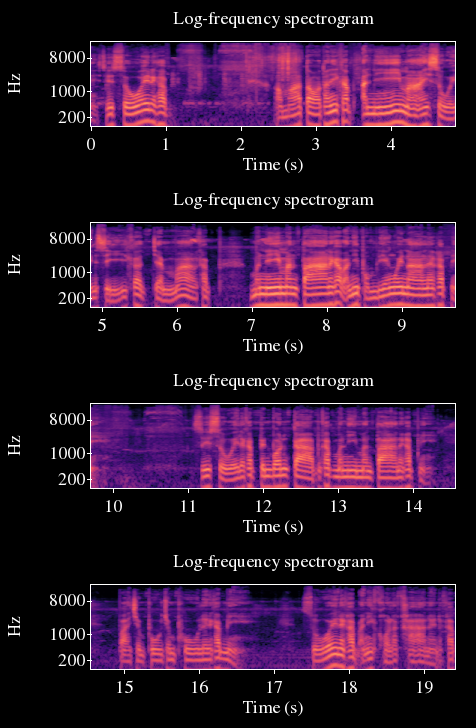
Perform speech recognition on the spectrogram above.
นี่สวยๆนะครับเอามาต่อท่านี้ครับ อันนี้ไม้สวยสีก็แจ่มมากครับมณีมันตานะครับ อันนี้ผมเลี้ยงไว้นานแล้วครับนี่สวยๆแล้วครับ เป็นบอลกาบนะครับมณีมันตานะครับนี่ปลายชมพูชมพูเลยนะครับนี่ สวยนะครับ อันนี้ขอราคาหน่อยนะครับ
